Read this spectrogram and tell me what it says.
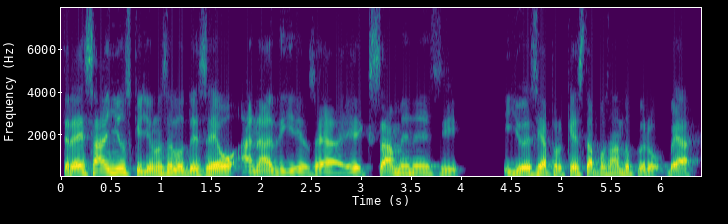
Tres años que yo no se los deseo a nadie, o sea, exámenes y, y yo decía, ¿pero qué está pasando? Pero vea,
